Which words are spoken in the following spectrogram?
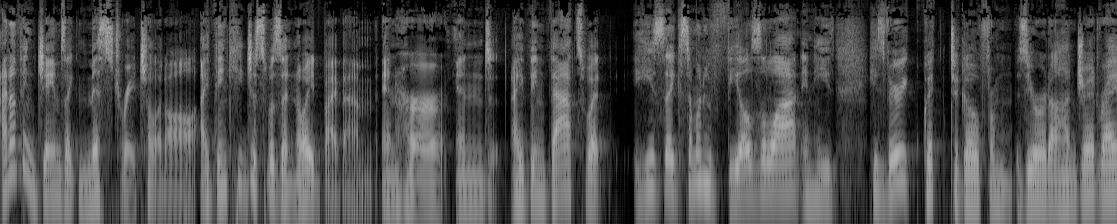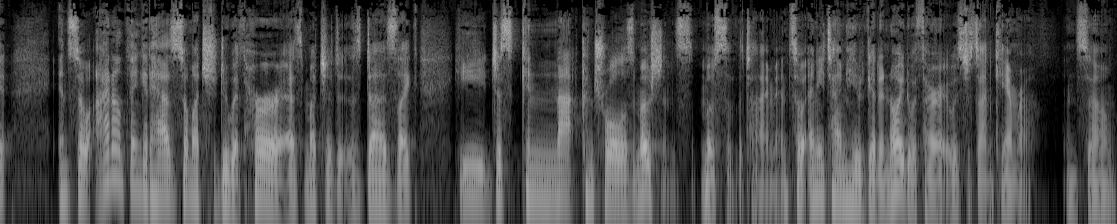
I don't think James like missed Rachel at all. I think he just was annoyed by them and her. And I think that's what he's like someone who feels a lot and he's, he's very quick to go from zero to hundred, right? And so I don't think it has so much to do with her as much as does like he just cannot control his emotions most of the time. And so anytime he would get annoyed with her, it was just on camera. And so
